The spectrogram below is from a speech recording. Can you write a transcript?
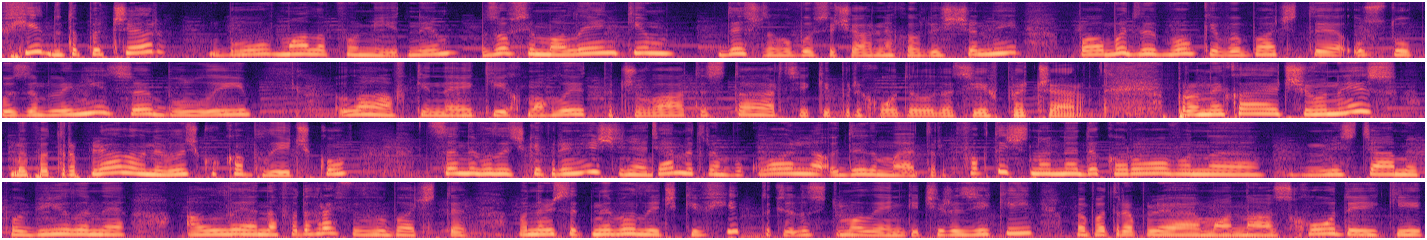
Вхід до печер був малопомітним, зовсім маленьким, десь загубився чарника ліщини. По обидві боки ви бачите уступи земляні. Це були лавки, на яких могли відпочивати старці, які приходили до цих печер. Проникаючи вниз, ми потрапляли в невеличку капличку. Це невеличке приміщення діаметром буквально один метр. Фактично не декороване, місцями побілене, але на фотографії ви бачите, воно містить невеличкий вхід, такий досить маленький, через який ми потрапляємо на сходи, які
